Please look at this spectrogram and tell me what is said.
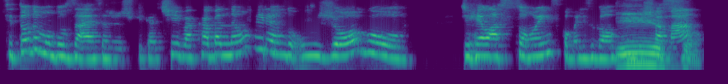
se todo mundo usar essa justificativa, acaba não virando um jogo de relações, como eles gostam Isso. de chamar,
